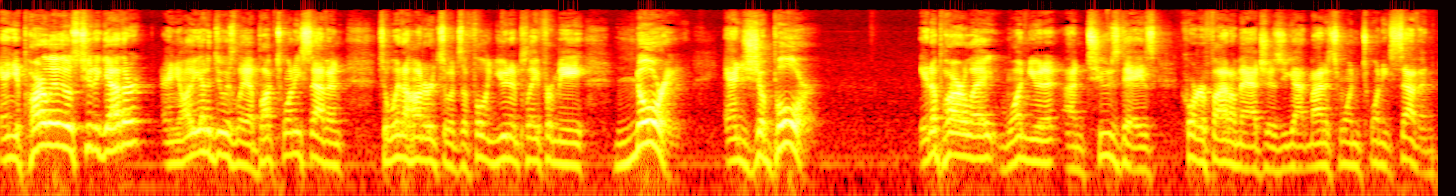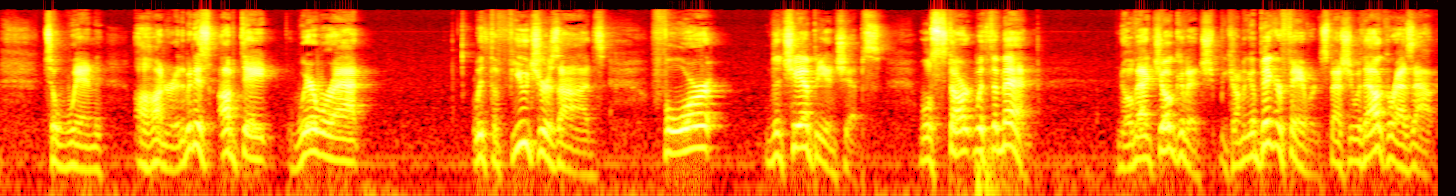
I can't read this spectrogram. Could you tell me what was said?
And you parlay those two together, and all you got to do is lay a buck 27 to win 100. So it's a full unit play for me. Norrie and Jabeur in a parlay, one unit on Tuesday's quarterfinal matches. You got minus 127 to win 100. Let me just update where we're at with the futures odds for the championships. We'll start with the men. Novak Djokovic becoming a bigger favorite, especially with Alcaraz out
